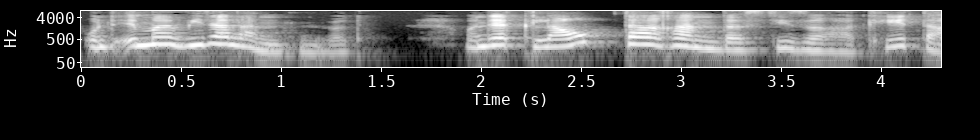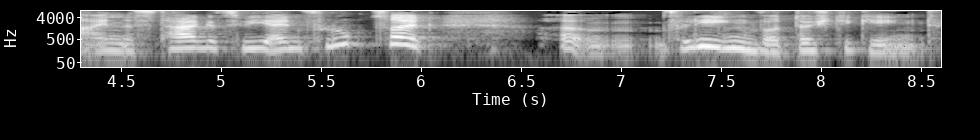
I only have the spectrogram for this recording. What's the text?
und immer wieder landen wird. Und er glaubt daran, dass diese Rakete eines Tages wie ein Flugzeug ähm, fliegen wird durch die Gegend.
